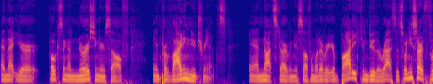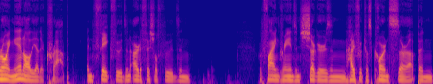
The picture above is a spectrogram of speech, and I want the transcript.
and that you're focusing on nourishing yourself and providing nutrients and not starving yourself and whatever, your body can do the rest. It's when you start throwing in all the other crap and fake foods and artificial foods and refined grains and sugars and high fructose corn syrup and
